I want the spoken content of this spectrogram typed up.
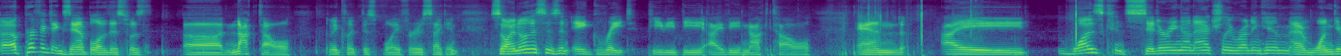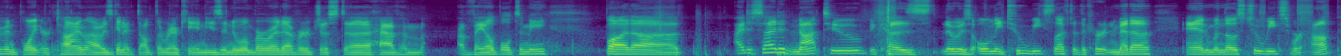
a perfect example of this was uh, Noctowl. Let me click this boy for a second. So I know this isn't a great PvP IV Noctowl, and I was considering on actually running him at one given point or time. I was going to dump the rare candies into him or whatever just to have him available to me. But uh, I decided not to because there was only two weeks left of the current meta, and when those two weeks were up,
